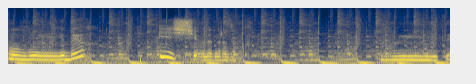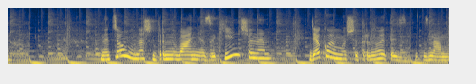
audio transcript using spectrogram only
видих. І ще один разок. Видих. На цьому наше тренування закінчене. Дякуємо, що тренуєтесь з нами.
